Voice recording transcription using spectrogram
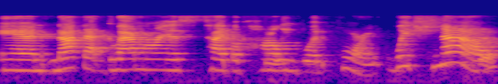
and not that glamorous type of Hollywood porn, which now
